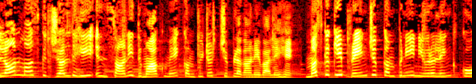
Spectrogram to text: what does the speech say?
इलॉन मस्क जल्द ही इंसानी दिमाग में कंप्यूटर चिप लगाने वाले हैं। मस्क की ब्रेन चिप कंपनी न्यूरोलिंक को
